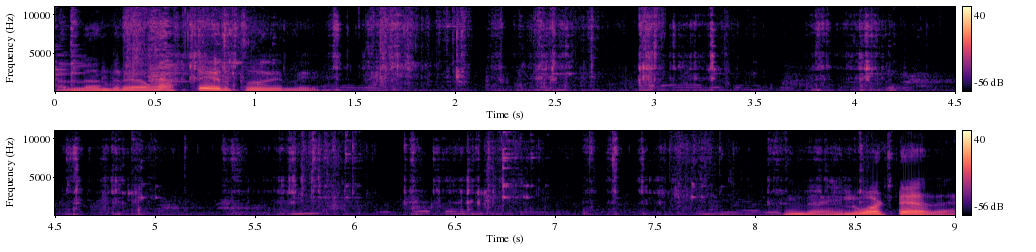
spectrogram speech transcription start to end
ಅಲ್ಲಂದ್ರೆ ಹೊಟ್ಟೆ ಇರ್ತದೆ ಇಲ್ಲಿ. ಇದೆ ಇಲ್ಲಿ ಹೊಟ್ಟೆ ಅದೇ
